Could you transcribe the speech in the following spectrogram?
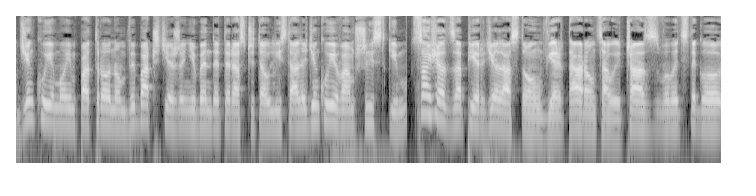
Dziękuję moim patronom. Wybaczcie, że nie będę teraz czytał listy, ale dziękuję wam wszystkim. Sąsiad zapierdziela z tą wiertarą cały czas. Wobec tego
